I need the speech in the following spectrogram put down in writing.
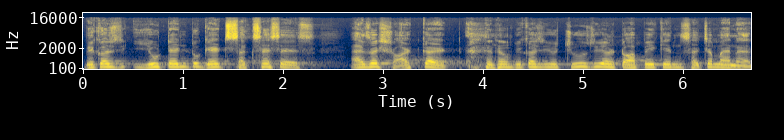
because you tend to get successes as a shortcut, you know, because you choose your topic in such a manner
